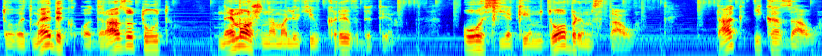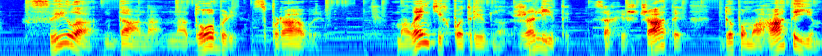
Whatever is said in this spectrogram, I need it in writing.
то ведмедик одразу тут. Не можна малюків кривдити. Ось яким добрим став. Так і казав сила дана на добрі справи. Маленьких потрібно жаліти, захищати, допомагати їм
